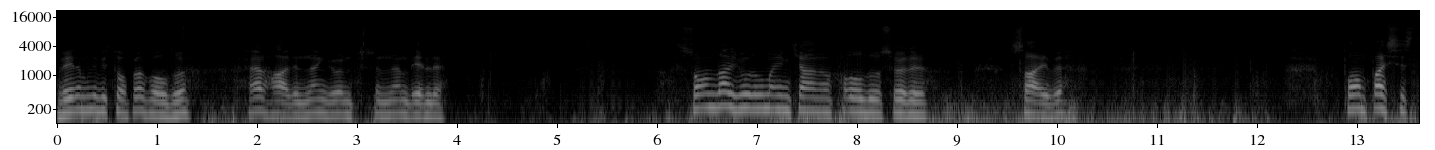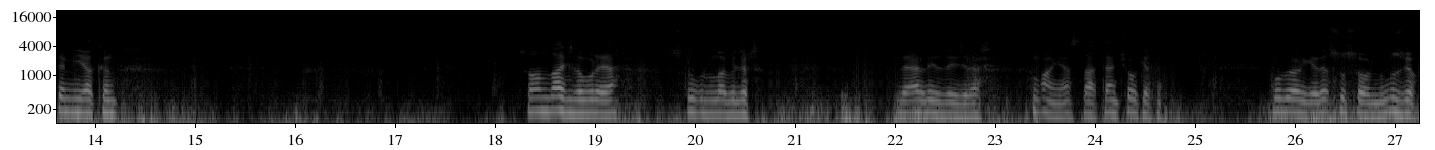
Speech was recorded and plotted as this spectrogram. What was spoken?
verimli bir toprak olduğu her halinden, görüntüsünden belli. Sondaj vurulma imkanı olduğu söylüyor sahibi. Pompaj sistemi yakın. Sondajla buraya su vurulabilir. Değerli izleyiciler, Manyas zaten çok yakın. Bu bölgede su sorunumuz yok.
